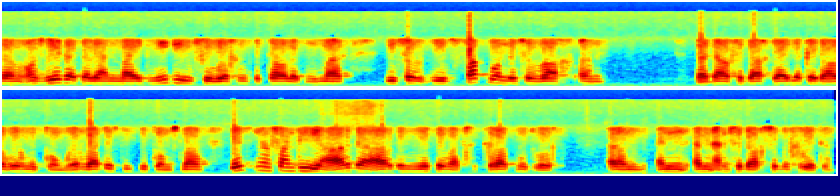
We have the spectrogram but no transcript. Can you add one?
Um, ons weet dat hulle aan my nie die verhoging betaal het nie, maar die die vakbonde verwag um, dat daar vandag duidelikheid daaroor moet kom oor wat is die toekoms maar dis een van die harde harde neute wat gekraak moet word um, in in in vandag se begroting.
